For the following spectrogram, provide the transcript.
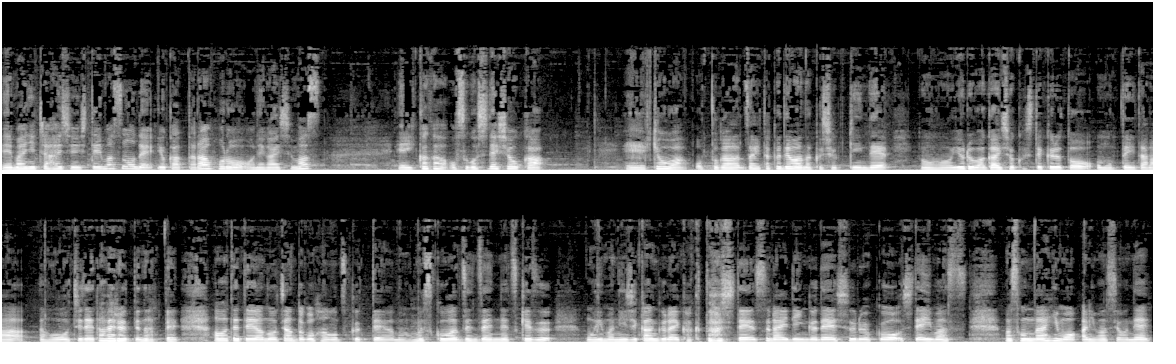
えー、毎日配信していますのでよかったらフォローお願いします、えー、いかがお過ごしでしょうか？えー、今日は夫が在宅ではなく出勤で夜は外食してくると思っていたらお家で食べるってなって 慌ててあのちゃんとご飯を作ってあの息子は全然寝つけずもう今2時間ぐらい格闘してスライディングで収録をしています、まあ、そんな日もありますよね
